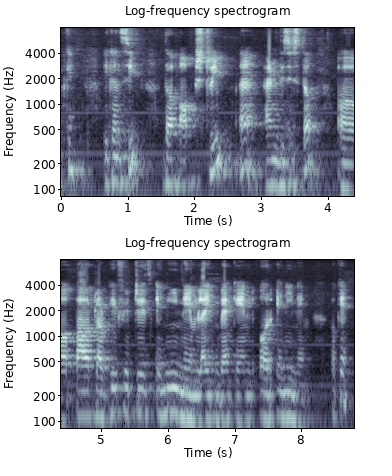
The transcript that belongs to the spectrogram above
Okay you can see the upstream eh, and this is the uh, power cloud if it is any name like backend or any name okay?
